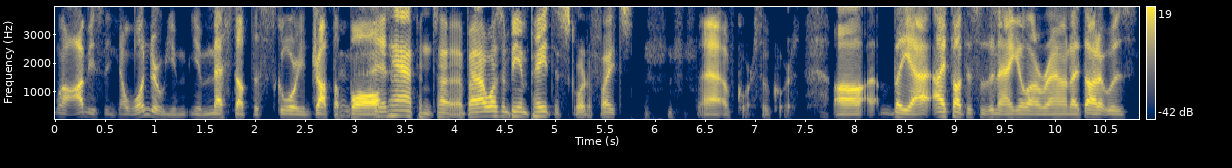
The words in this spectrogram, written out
Well, obviously, no wonder you you messed up the score. You dropped the ball. It happens, uh, but I wasn't being paid to score the fights. uh, of course, of course. Uh, but yeah, I thought this was an Aguilar round. I thought it was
